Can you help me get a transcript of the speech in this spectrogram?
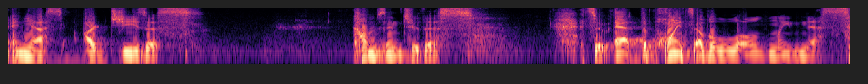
And yes, our Jesus comes into this. It's at the points of loneliness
